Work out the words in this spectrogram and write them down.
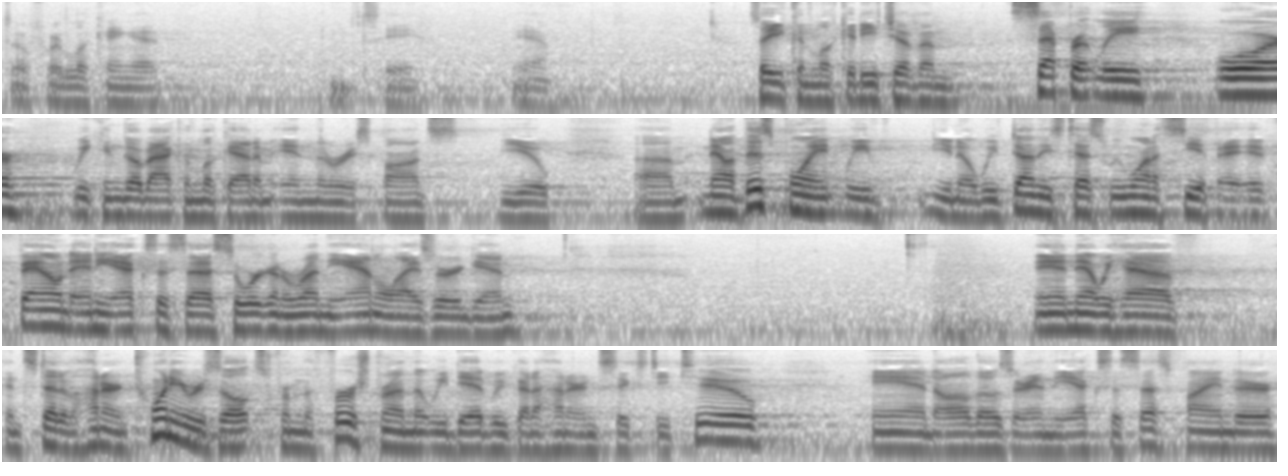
So if we're looking at, let's see, yeah. So you can look at each of them separately, or we can go back and look at them in the response view. Um, now at this point, we've, you know, we've done these tests. We want to see if it found any XSS, so we're going to run the analyzer again. And now we have, instead of 120 results from the first run that we did, we've got 162 and all those are in the XSS Finder.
